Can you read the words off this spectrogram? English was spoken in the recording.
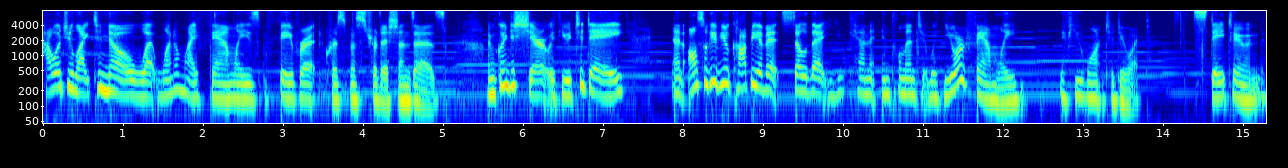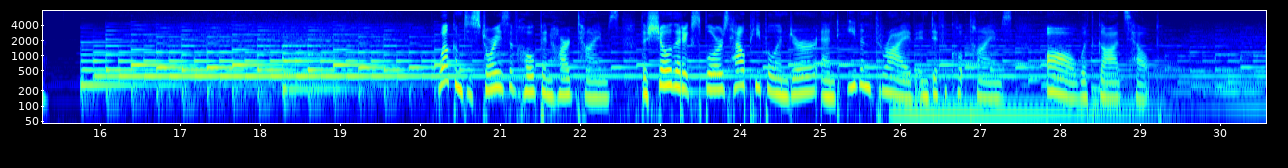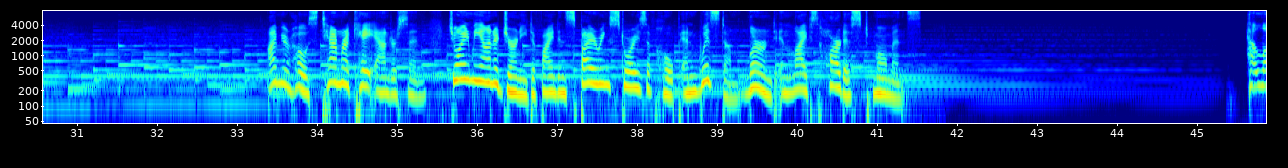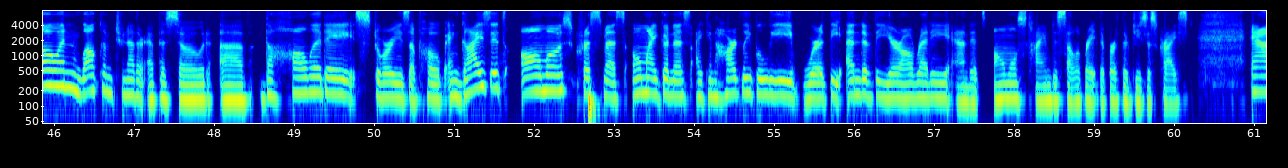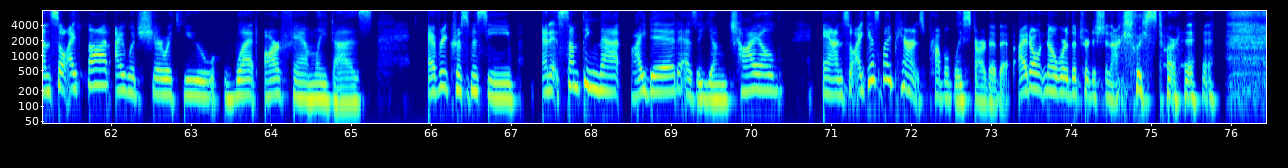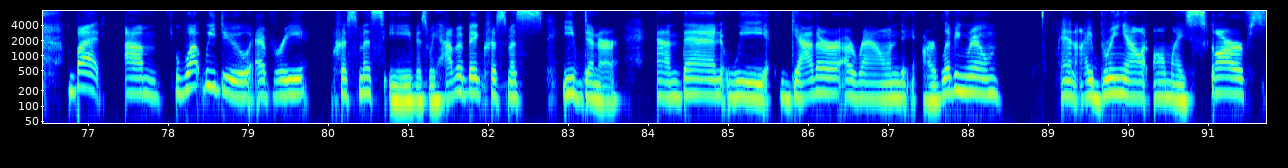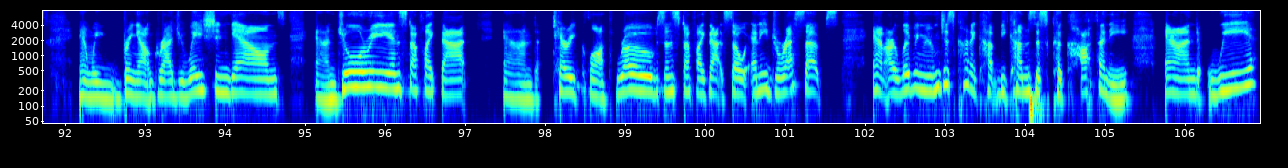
How would you like to know what one of my family's favorite Christmas traditions is? I'm going to share it with you today and also give you a copy of it so that you can implement it with your family if you want to do it. Stay tuned. Welcome to Stories of Hope in Hard Times, the show that explores how people endure and even thrive in difficult times, all with God's help. I'm your host, Tamara K. Anderson. Join me on a journey to find inspiring stories of hope and wisdom learned in life's hardest moments. Hello, and welcome to another episode of the Holiday Stories of Hope. And guys, it's almost Christmas. Oh my goodness, I can hardly believe we're at the end of the year already, and it's almost time to celebrate the birth of Jesus Christ. And so I thought I would share with you what our family does every Christmas Eve. And it's something that I did as a young child and so I guess my parents probably started it. I don't know where the tradition actually started. but um, what we do every Christmas Eve is we have a big Christmas Eve dinner. And then we gather around our living room and I bring out all my scarves and we bring out graduation gowns and jewelry and stuff like that and terry cloth robes and stuff like that. So any dress ups and our living room just kind of becomes this cacophony. And we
